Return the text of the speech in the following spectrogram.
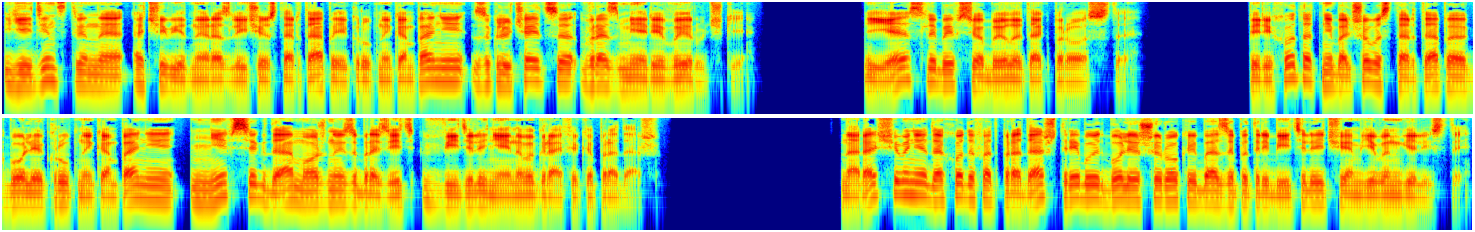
единственное очевидное различие стартапа и крупной компании заключается в размере выручки. Если бы все было так просто. Переход от небольшого стартапа к более крупной компании не всегда можно изобразить в виде линейного графика продаж. Наращивание доходов от продаж требует более широкой базы потребителей, чем евангелисты.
